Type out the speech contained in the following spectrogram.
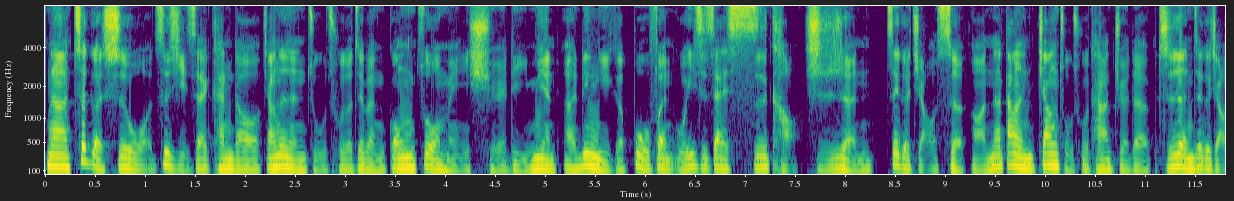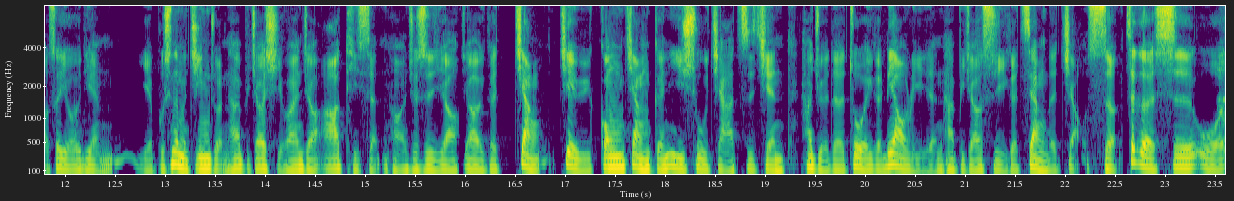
那这个是我自己在看到江振诚主厨的这本工作美学里面呃另一个部分，我一直在思考职人这个角色啊。那当然江主厨他觉得职人这个角色有一点也不是那么精准，他比较喜欢叫 artisan 哈，就是要要一个匠介于工匠跟艺术家之间。他觉得作为一个料理人，他比较。是一个这样的角色，这个是我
